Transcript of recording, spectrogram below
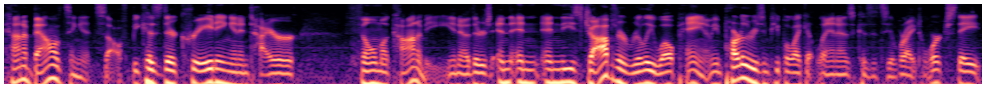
kind of balancing itself because they're creating an entire film economy. You know, there's and and and these jobs are really well paying. I mean, part of the reason people like Atlanta is because it's a right to work state.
